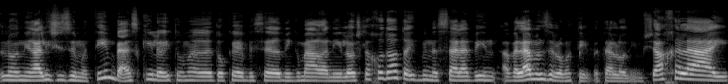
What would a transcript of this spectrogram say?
לא נראה לי שזה מתאים, ואז כאילו היית אומרת, אוקיי, בסדר, נגמר, אני לא אשלח הודעות, היית מנסה להבין, אבל למה זה לא מתאים? אתה לא נמשך אליי?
